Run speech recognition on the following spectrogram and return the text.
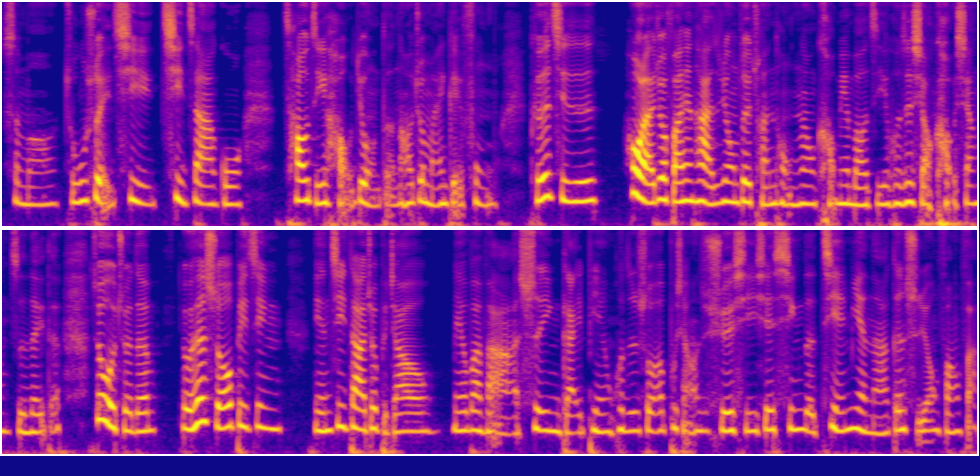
什么煮水器、气炸锅。超级好用的，然后就买给父母。可是其实后来就发现，他还是用最传统那种烤面包机或是小烤箱之类的。所以我觉得有些时候，毕竟年纪大，就比较没有办法适应改变，或者是说不想要去学习一些新的界面啊，跟使用方法。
